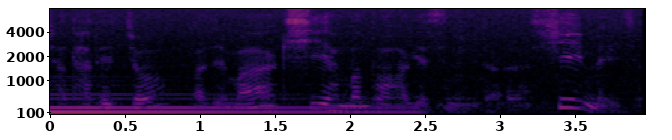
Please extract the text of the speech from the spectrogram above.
자, 다 됐죠? 마지막 C 한 번 더 하겠습니다. C 메이저.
